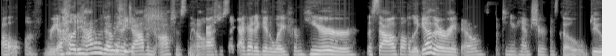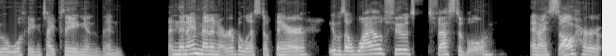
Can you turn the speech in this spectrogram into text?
all of reality. How do I go get a job in the office now? I was just like, I got to get away from here, the South altogether right now, to New Hampshire and go do a WWOOFing type thing. And then, and then I met an herbalist up there. It was a wild foods festival, and I saw her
